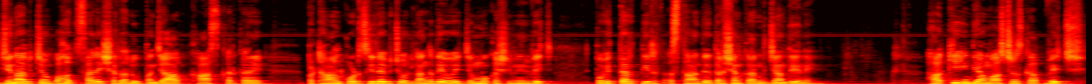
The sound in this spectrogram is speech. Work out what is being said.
ਜਿਨ੍ਹਾਂ ਵਿੱਚੋਂ ਬਹੁਤ ਸਾਰੇ ਸ਼ਰਧਾਲੂ ਪੰਜਾਬ, ਖਾਸ ਕਰਕੇ ਪਠਾਨਕੋਟ ਜ਼ਿਲ੍ਹੇ ਵਿੱਚੋਂ ਲੰਘਦੇ ਹੋਏ ਜੰਮੂ ਕਸ਼ਮੀਰ ਵਿੱਚ ਪਵਿੱਤਰ ਤੀਰਥ ਸਥਾਨ ਦੇ ਦਰਸ਼ਨ ਕਰਨ ਜਾਂਦੇ ਨੇ। ਹਾਕੀ ਇੰਡੀਆ ਮਾਸਟਰਸ ਕੱਪ ਵਿੱਚ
